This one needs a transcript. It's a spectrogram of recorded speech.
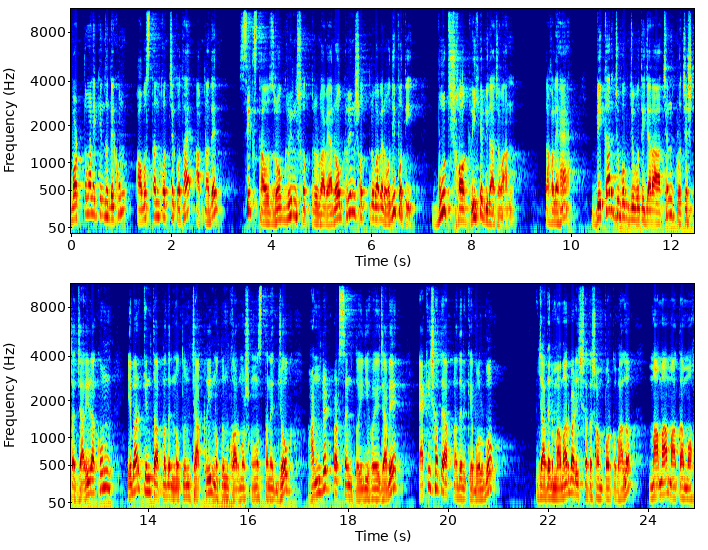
বর্তমানে কিন্তু দেখুন অবস্থান করছে কোথায়? আপনাদের সিক্স হাউস রোগঋণ শত্রুভাবে। আর রোগঋণ শত্রুভাবের অধিপতি বুধ স্বগৃহে বিরাজমান। তাহলে হ্যাঁ বেকার যুবক যুবতী যারা আছেন, প্রচেষ্টা জারি রাখুন। এবার কিন্তু আপনাদের নতুন চাকরি, নতুন কর্মসংস্থানের যোগ হান্ড্রেড পারসেন্ট তৈরি হয়ে যাবে। একই সাথে আপনাদেরকে বলব যাদের মামার বাড়ির সাথে সম্পর্ক ভালো, মামা মাতামহ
